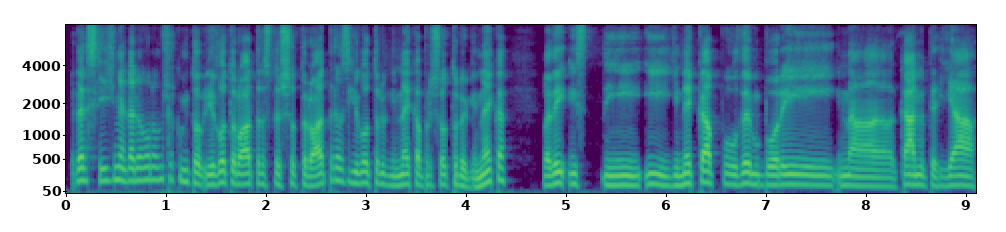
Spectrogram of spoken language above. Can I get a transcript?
Εντάξει, έχει να κάνει νομίζω με το λιγότερο άντρας περισσότερο άντρας, λιγότερο γυναίκα περισσότερο γυναίκα. Δηλαδή η, η, η, γυναίκα που δεν μπορεί να κάνει παιδιά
